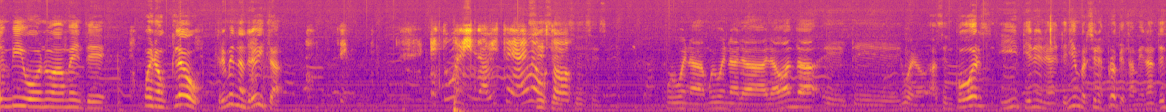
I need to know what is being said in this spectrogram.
En vivo nuevamente. Bueno, Clau, tremenda entrevista. Estuvo linda, ¿viste? A mí me Sí, gustó. sí, sí, sí, sí. Muy buena, muy buena la, la banda. Este, bueno, hacen covers y tienen, tenían versiones propias también antes.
